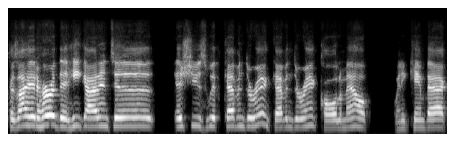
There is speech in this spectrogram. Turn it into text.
because I had heard that he got into issues with Kevin Durant. Kevin Durant called him out when he came back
